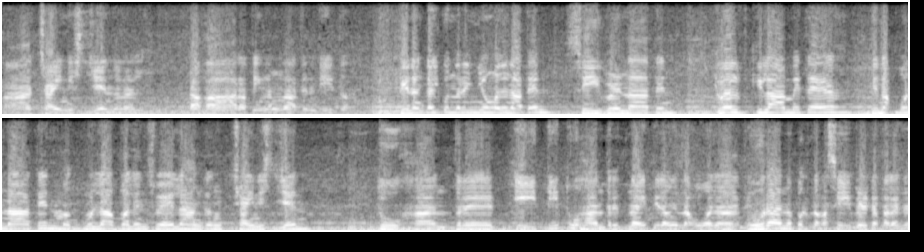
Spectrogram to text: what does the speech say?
Ah, Chinese General. Kakarating lang natin dito. Tinanggal ko na rin yung ano natin, saver natin. 12 kilometer, tinakbo natin magmula Valenzuela hanggang Chinese Gen. 280, 290 lang yung nakuha natin. Mura no pag naka-saver ka talaga.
